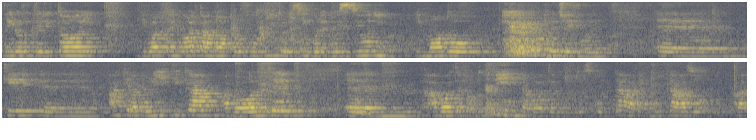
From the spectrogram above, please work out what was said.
nei loro territori di volta in volta hanno approfondito le singole questioni in modo pregevole, eh, che eh, anche la politica a volte, ehm, ha fatto finta, a volte ha dovuto ascoltare, in ogni caso ha,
